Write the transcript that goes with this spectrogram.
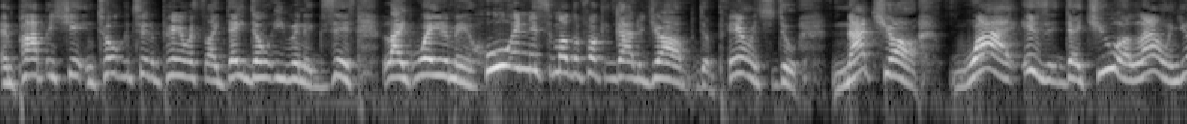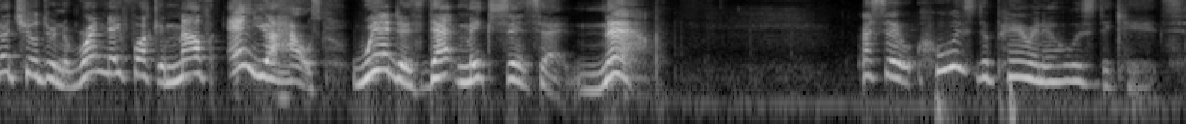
and popping shit and talking to the parents like they don't even exist. Like, wait a minute, who in this motherfucker got a job? The parents do, not y'all. Why is it that you are allowing your children to run their fucking mouth and your house? Where does that make sense at now? I said, who is the parent and who is the kids?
